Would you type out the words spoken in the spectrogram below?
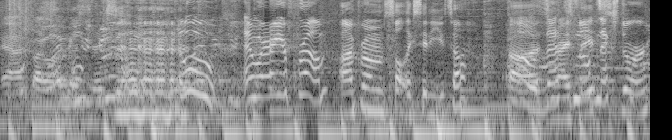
Yeah, that's probably one of my best tricks. Ooh, and where are you from? I'm from Salt Lake City, Utah. Uh, Oh, it's that's United not States. next door.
